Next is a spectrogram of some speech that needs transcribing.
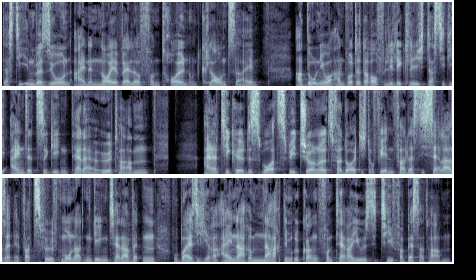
dass die Inversion eine neue Welle von Trollen und Clowns sei. Adonio antwortet darauf lediglich, dass sie die Einsätze gegen Tether erhöht haben. Ein Artikel des Wall Street Journals verdeutlicht auf jeden Fall, dass die Seller seit etwa zwölf Monaten gegen Tether wetten, wobei sich ihre Einnahmen nach dem Rückgang von Terra USDT verbessert haben.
